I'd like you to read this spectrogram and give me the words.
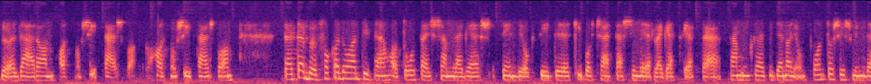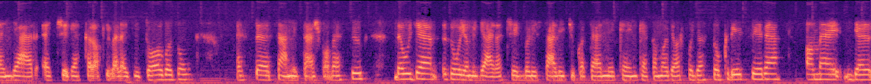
zöld áram hasznosításba. hasznosításba. Tehát ebből fakadóan 16 óta is semleges széndiokszid kibocsátási mérleget ért el. Számunkra ez ugye nagyon fontos, és minden gyár egységekkel, akivel együtt dolgozunk, ezt eh, számításba veszük, de ugye az olyan gyáregységből is szállítjuk a termékeinket a magyar fogyasztók részére, amely ugye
